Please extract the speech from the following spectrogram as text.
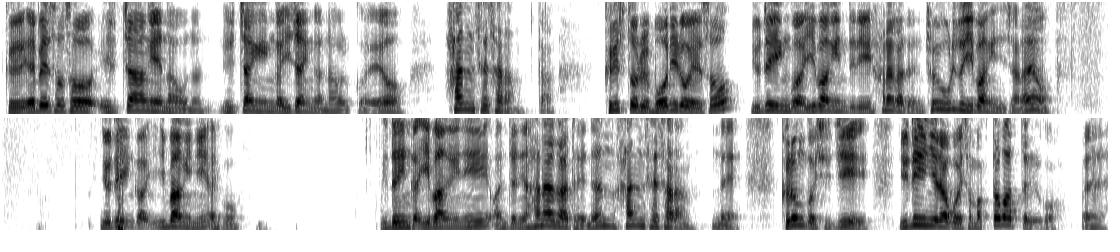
그 에베소서 1장에 나오는 1장인가 2장인가 나올 거예요. 한 세 사람. 그러니까 그리스도를 머리로 해서 유대인과 이방인들이 하나가 되는. 저희 우리도 이방인이잖아요. 유대인과 이방인이 아이고 유대인과 이방인이 완전히 하나가 되는 한 세 사람, 네. 그런 것이지, 유대인이라고 해서 막 떠받들고, 예.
